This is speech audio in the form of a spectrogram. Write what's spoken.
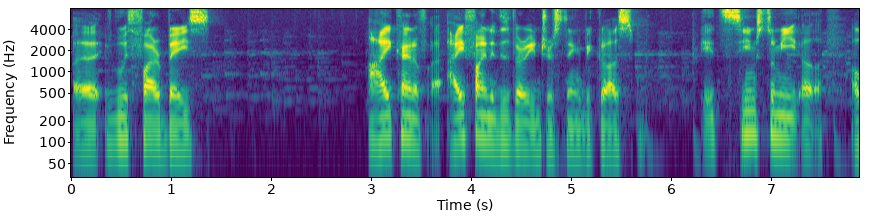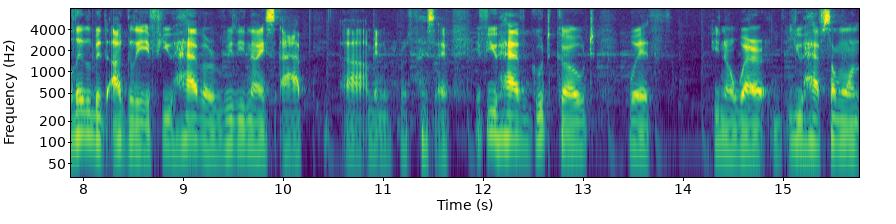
uh, with Firebase, I kind of, I find it is very interesting because it seems to me a, a, little bit ugly if you have a really nice app. Uh, I mean, if you have good code with you know, where you have someone,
